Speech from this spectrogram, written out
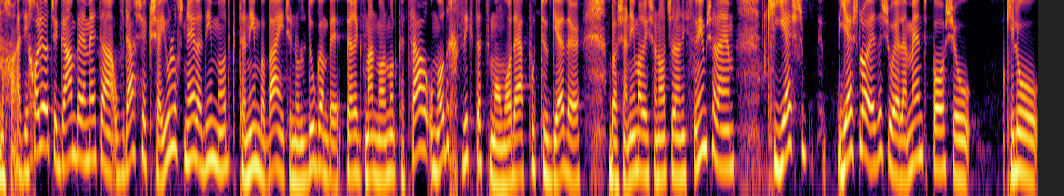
נכון. אז יכול להיות שגם באמת העובדה שכשהיו לו שני ילדים מאוד קטנים בבית, שנולדו גם בפרק זמן מאוד מאוד קצר, הוא מאוד החזיק את עצמו, הוא מאוד היה put together בשנים הראשונות של הנישואים שלהם, כי יש, יש לו איזשהו אלמנט פה שהוא כאילו...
